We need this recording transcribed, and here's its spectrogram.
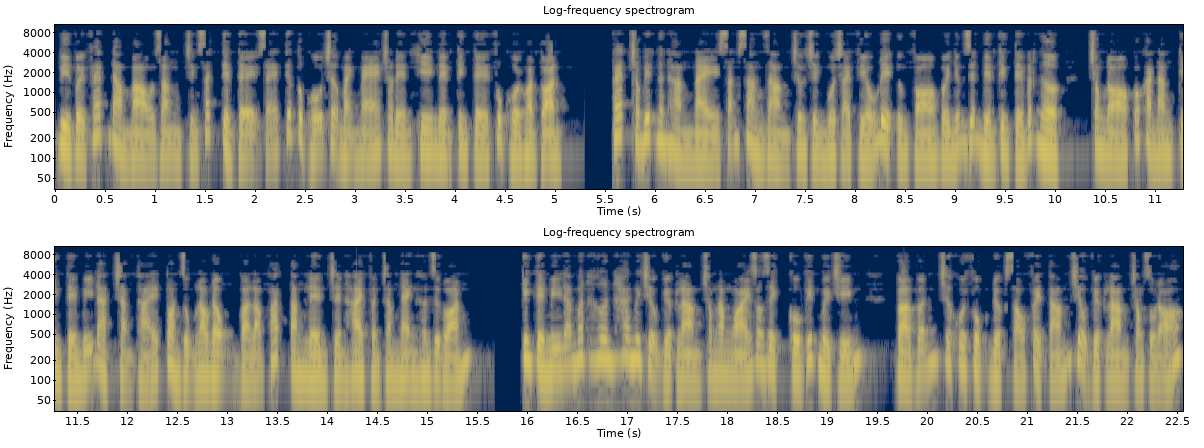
Vì vậy Fed đảm bảo rằng chính sách tiền tệ sẽ tiếp tục hỗ trợ mạnh mẽ cho đến khi nền kinh tế phục hồi hoàn toàn. Fed cho biết ngân hàng này sẵn sàng giảm chương trình mua trái phiếu để ứng phó với những diễn biến kinh tế bất ngờ, trong đó có khả năng kinh tế Mỹ đạt trạng thái toàn dụng lao động và lạm phát tăng lên trên 2% nhanh hơn dự đoán. Kinh tế Mỹ đã mất hơn 20 triệu việc làm trong năm ngoái do dịch COVID-19 và vẫn chưa khôi phục được 6,8 triệu việc làm trong số đó.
